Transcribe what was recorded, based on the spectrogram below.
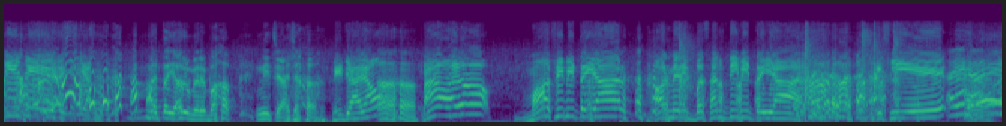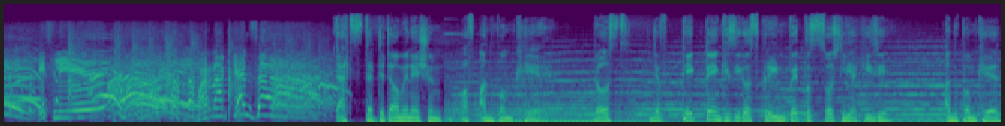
पीसिंग मैं तैयार हूँ मेरे बाप। नीचे आ जा। नीचे आ जाओ। हाँ आयो। मौसी भी तैयार और मेरी बसंती भी तैयार। इसलिए इसलिए मरना cancer. That's the determination of Anupam Kher दोस्त जब देखते हैं किसी को स्क्रीन पे तो सोच लिया कीजिए। अनुपम खेर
